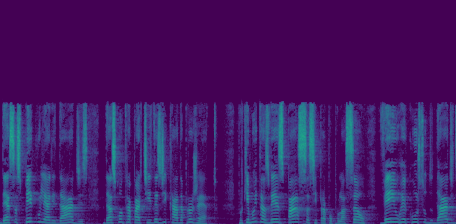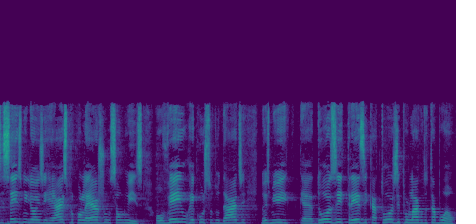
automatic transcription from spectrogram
dessas peculiaridades das contrapartidas de cada projeto. Porque muitas vezes passa-se para a população, veio o recurso do DAD de 6 milhões de reais para o Colégio São Luís, ou veio o recurso do DAD 2012, 13, 14 para o Lago do Tabuão.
